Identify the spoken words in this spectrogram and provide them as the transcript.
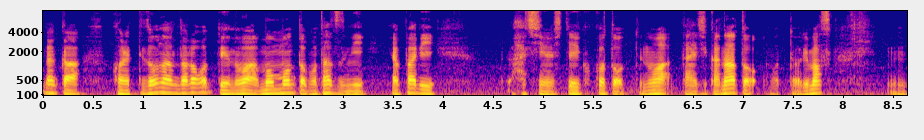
なんか、これってどうなんだろうっていうのは、悶々と持たずに、やっぱり、発信をしていくことっていうのは大事かなと思っております。うん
